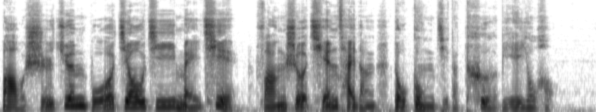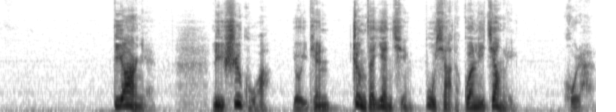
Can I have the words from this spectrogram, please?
宝石、绢帛、交姬、美妾、房舍、钱财等都供给的特别优厚。第二年，李师古啊，有一天正在宴请部下的官吏将领，忽然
